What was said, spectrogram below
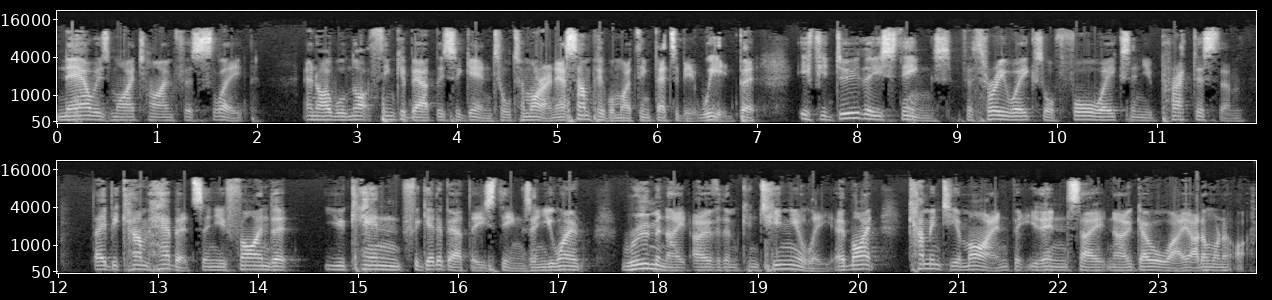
Now is my time for sleep. And I will not think about this again till tomorrow. Now, some people might think that's a bit weird, but if you do these things for three weeks or four weeks and you practice them, they become habits and you find that you can forget about these things and you won't ruminate over them continually. It might come into your mind, but you then say, no, go away. I don't want to.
